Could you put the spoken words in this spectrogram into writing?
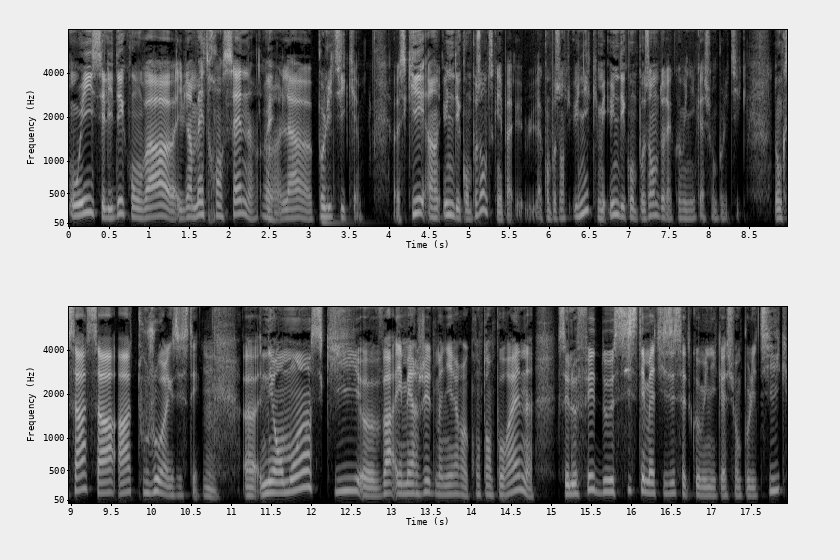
Oui, c'est l'idée qu'on va euh, eh bien mettre en scène Oui. euh, la politique, ce qui est un- une des composantes, ce qui n'est pas la composante unique, mais une des composantes de la communication politique. Donc ça, ça a toujours existé. Mm. Euh, néanmoins, ce qui euh, va émerger de manière contemporaine, c'est le fait de systématiser cette communication politique,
